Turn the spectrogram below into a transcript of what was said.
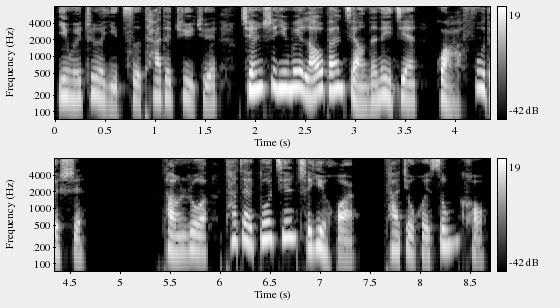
因为这一次他的拒绝全是因为老板讲的那件寡妇的事。倘若他再多坚持一会儿，他就会松口。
